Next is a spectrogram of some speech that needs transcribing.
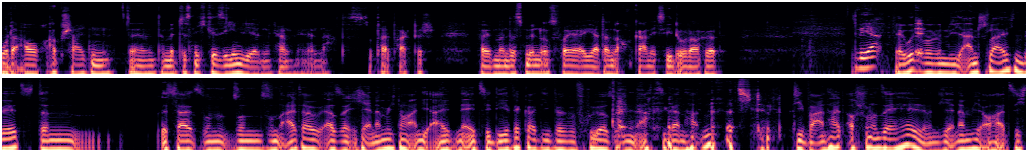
oder auch abschalten, äh, damit es nicht gesehen werden kann in der Nacht. Das ist total praktisch, weil man das Mündungsfeuer ja dann auch gar nicht sieht oder hört. Wer, Ja gut, aber wenn du dich anschleichen willst, dann ist halt so ein, so ein, so ein alter, also ich erinnere mich noch an die alten LCD-Wecker, die wir früher so in den 80ern hatten. Das stimmt. Die waren halt auch schon sehr hell und ich erinnere mich auch, als ich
